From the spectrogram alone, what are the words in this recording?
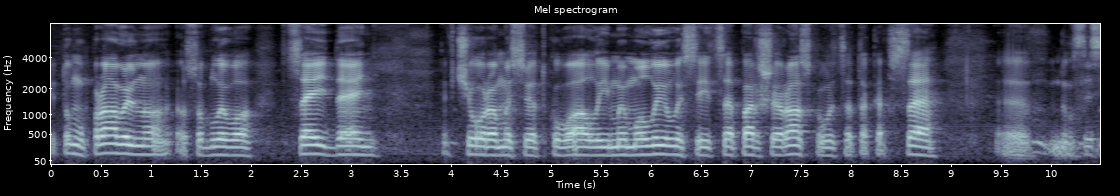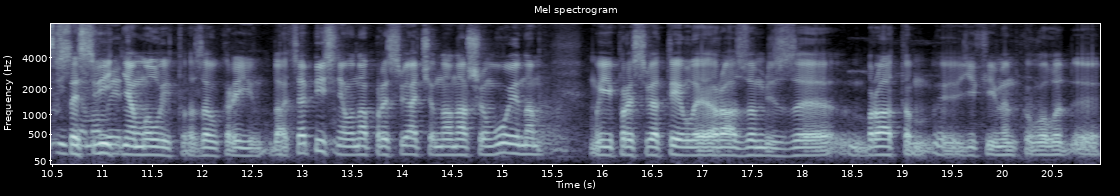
І тому правильно, особливо в цей день. Вчора ми святкували і ми молилися, і це перший раз, коли це таке все. е, Ну, Всесвітня всесвітня молитва за Україну. Да, ця пісня вона присвячена нашим воїнам. Ми її присвятили разом із е, братом е, Єфіменко Волод... е,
